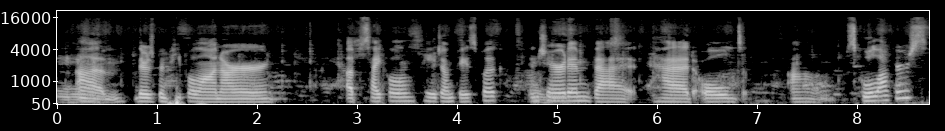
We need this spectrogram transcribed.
Mm-hmm. um, there's been people on our upcycle page on Facebook in Mhm. Sheridan that had old um, school lockers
